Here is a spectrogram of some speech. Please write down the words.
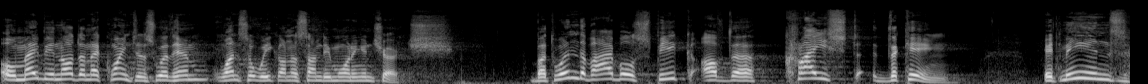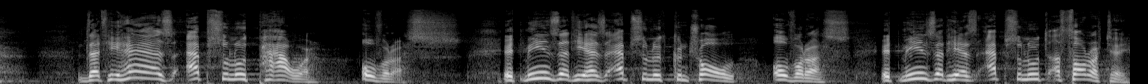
or maybe not an acquaintance with him once a week on a Sunday morning in church. But when the Bible speaks of the Christ the King, it means that he has absolute power over us. It means that he has absolute control over us. It means that he has absolute authority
